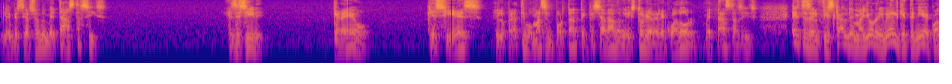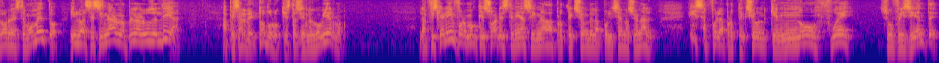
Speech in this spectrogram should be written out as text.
la investigación de metástasis. Es decir, creo que si es el operativo más importante que se ha dado en la historia del Ecuador, Metástasis, este es el fiscal de mayor nivel que tenía Ecuador en este momento y lo asesinaron a plena luz del día, a pesar de todo lo que está haciendo el gobierno. La Fiscalía informó que Suárez tenía asignada protección de la Policía Nacional. Esa fue la protección que no fue suficiente.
